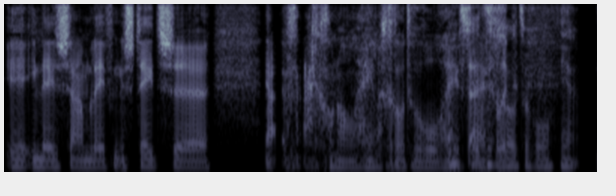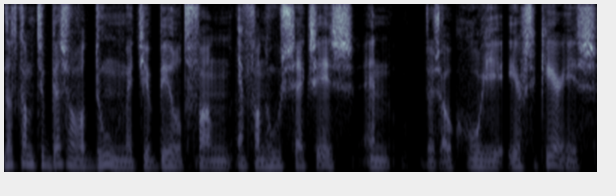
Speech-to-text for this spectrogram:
in deze samenleving een steeds, uh, ja, eigenlijk gewoon al een hele grote rol heeft. Een eigenlijk. grote rol, ja. Dat kan natuurlijk best wel wat doen met je beeld van, Ja. van hoe seks is. En dus ook hoe je eerste keer is.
